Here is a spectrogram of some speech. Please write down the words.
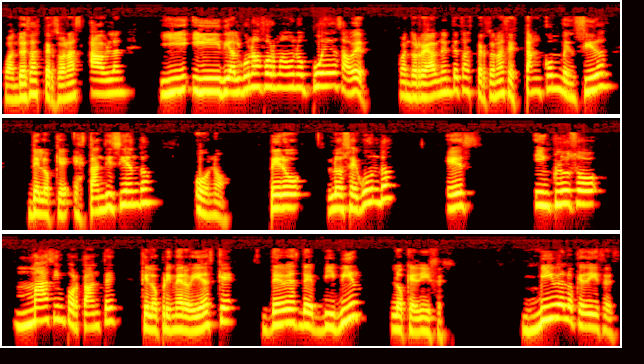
cuando esas personas hablan y, de alguna forma uno puede saber cuando realmente esas personas están convencidas de lo que están diciendo o no. Pero lo segundo es incluso más importante que lo primero y es que debes de vivir lo que dices. Vive lo que dices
